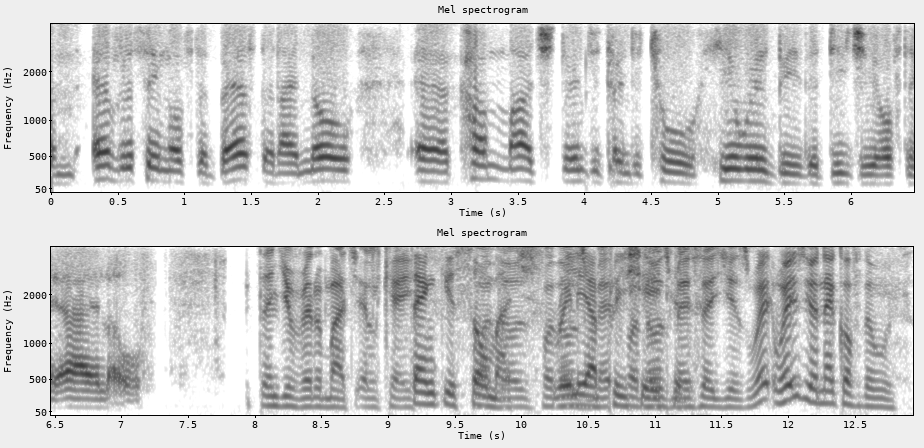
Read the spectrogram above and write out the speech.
um, everything of the best, and I know uh, come March 2022 he will be the DG of the ILO. Thank you very much, LK. Thank you so much. Those, Really those me- appreciate for those it. messages. Where, where's your neck of the woods?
